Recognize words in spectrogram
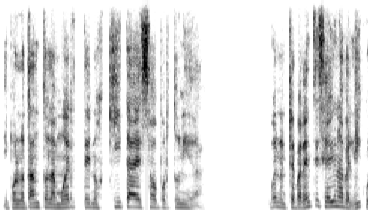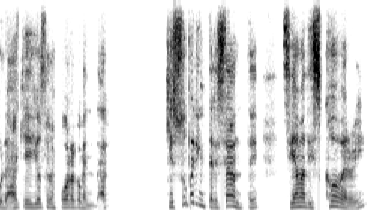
Y por lo tanto la muerte nos quita esa oportunidad. Bueno, entre paréntesis hay una película que yo se las puedo recomendar, que es súper interesante, se llama Discovery.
